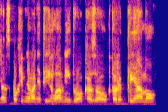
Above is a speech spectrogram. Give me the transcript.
spochybňovanie tých hlavných dôkazov, ktoré priamo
